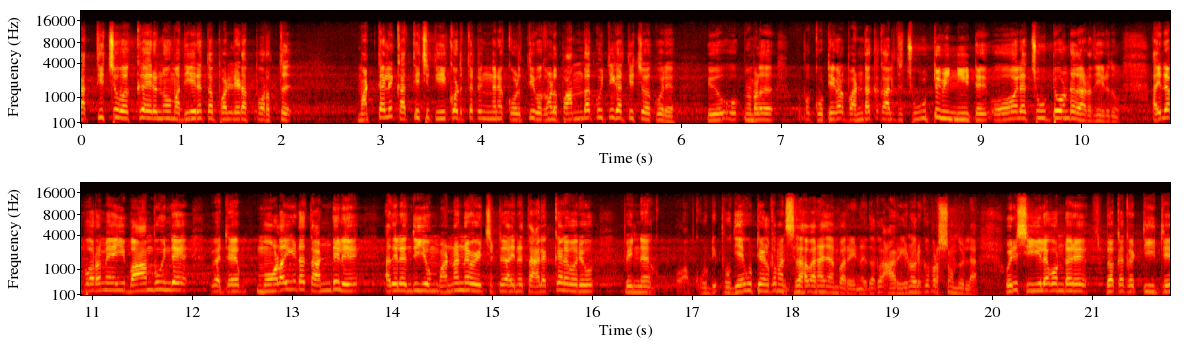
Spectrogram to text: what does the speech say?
കത്തിച്ചു വെക്കുമായിരുന്നു മദീരത്തെ പള്ളിയുടെ പുറത്ത്. മട്ടൽ കത്തിച്ച് തീ കൊടുത്തിട്ട് ഇങ്ങനെ കൊളുത്തി വെക്കും. നമ്മൾ പന്തക്കുറ്റി കത്തിച്ച് വെക്കൂലേ? നമ്മൾ കുട്ടികൾ പണ്ടൊക്കെ കാലത്ത് ചൂട്ട് മിന്നിയിട്ട് ഓല ചൂട്ടുകൊണ്ട് നടന്നിരുന്നു. അതിന്റെ പുറമെ ഈ ബാമ്പുവിന്റെ മറ്റേ മുളയുടെ തണ്ടിൽ അതിലെന്ത് ചെയ്യും? മണ്ണെണ്ണ ഒഴിച്ചിട്ട് അതിന്റെ തലക്കല ഒരു പിന്നെ പുതിയ കുട്ടികൾക്ക് മനസ്സിലാവാനാണ് ഞാൻ പറയുന്നത്. ഇതൊക്കെ അറിയണവർക്ക് പ്രശ്നമൊന്നുമില്ല. ഒരു ശീല കൊണ്ടൊരു ഇതൊക്കെ കെട്ടിയിട്ട്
